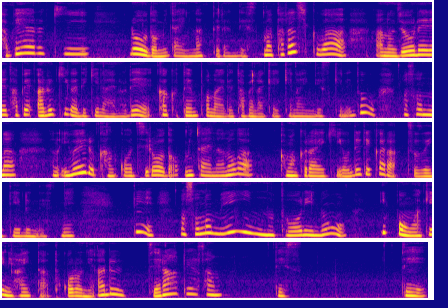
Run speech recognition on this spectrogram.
食べ歩きロードみたいになってるんです。まあ、正しくはあの条例で食べ歩きができないので各店舗内で食べなきゃいけないんですけれど、まあ、そんなあのいわゆる観光地ロードみたいなのが鎌倉駅を出てから続いているんですね。で、まあ、そのメインの通りの一本脇に入ったところにあるジェラート屋さんです。で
